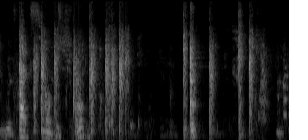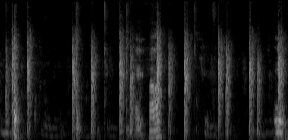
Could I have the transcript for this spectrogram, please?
de traction des chevaux. F1 et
